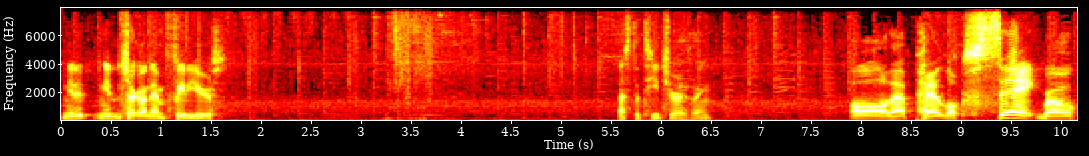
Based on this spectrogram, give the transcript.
need to need to check on them feet of yours. That's the teacher, I think. Oh, that pet looks sick, bro.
